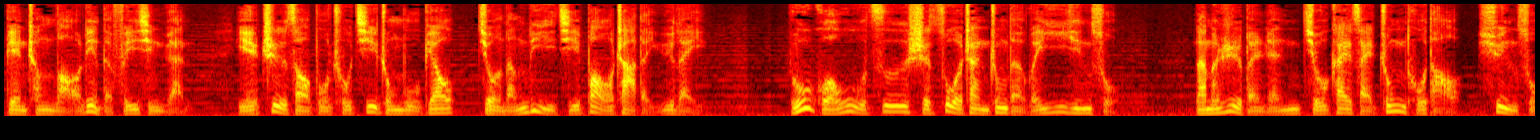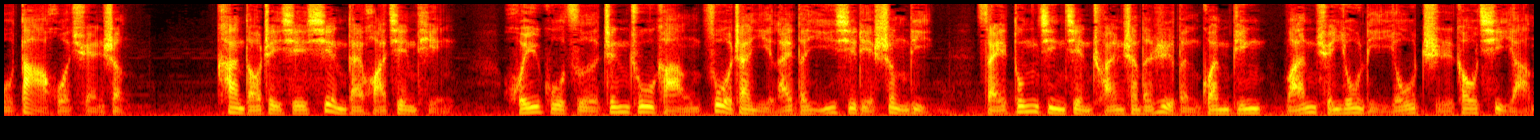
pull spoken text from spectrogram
变成老练的飞行员。也制造不出击中目标就能立即爆炸的鱼雷。如果物资是作战中的唯一因素，那么日本人就该在中途岛迅速大获全胜。看到这些现代化舰艇，回顾自珍珠港作战以来的一系列胜利，在东进舰船上的日本官兵完全有理由趾高气扬。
